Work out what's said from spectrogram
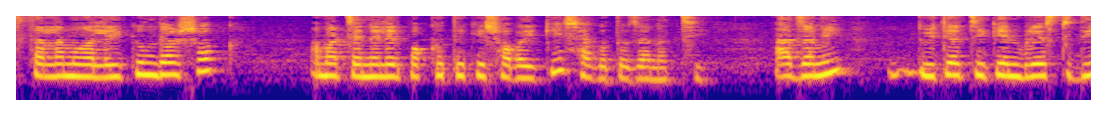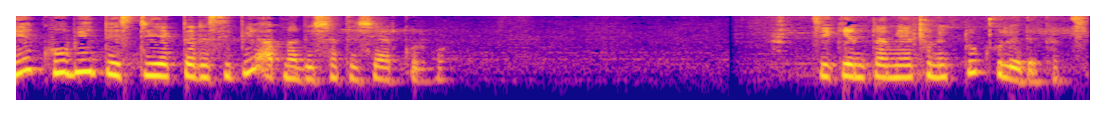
আসসালামু আলাইকুম, দর্শক। আমার চ্যানেলের পক্ষ থেকে সবাইকে স্বাগত জানাচ্ছি। আজ আমি দুইটা চিকেন ব্রেস্ট দিয়ে খুবই টেস্টি একটা রেসিপি আপনাদের সাথে শেয়ার করব। চিকেনটা আমি এখন একটু খুলে দেখাচ্ছি।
